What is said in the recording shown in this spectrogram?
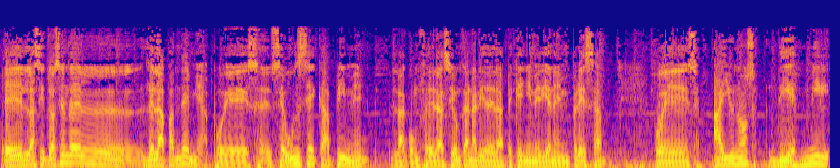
Eh, la situación del, de la pandemia, pues eh, según SECAPIME, la Confederación Canaria de la Pequeña y Mediana Empresa, pues hay unos 10.000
